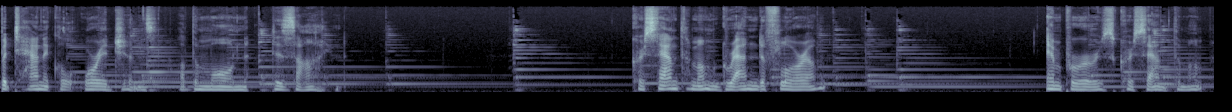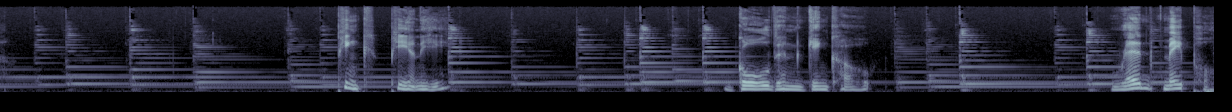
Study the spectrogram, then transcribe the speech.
botanical origins of the Mon design. Chrysanthemum grandiflorum Emperor's chrysanthemum, pink peony, golden ginkgo, red maple,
